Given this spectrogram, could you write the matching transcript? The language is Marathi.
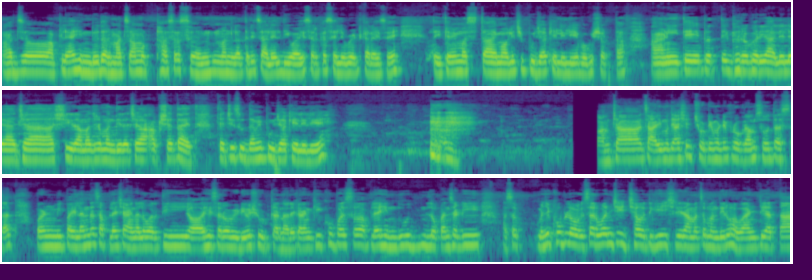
आज आपल्या हिंदू धर्माचा मोठा असा सण म्हणला तरी चालेल. दिवाळीसारखं सेलिब्रेट करायचं आहे तर इथे मी मस्त आयमावलीची पूजा केलेली आहे बघू शकता. आणि इथे प्रत्येक घरोघरी आलेल्या ज्या श्रीरामाच्या मंदिराच्या अक्षता आहेत त्याचीसुद्धा मी पूजा केलेली आहे. आमच्या चाळीमध्ये असे छोटे मोठे प्रोग्राम्स होत असतात. पण मी पहिल्यांदाच आपल्या चॅनलवरती हे सर्व व्हिडिओ शूट करणार आहे. कारण की खूप असं आपल्या हिंदू लोकांसाठी असं म्हणजे खूप लो सर्वांची इच्छा होती की श्रीरामाचं मंदिर व्हावं. आणि ती आता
